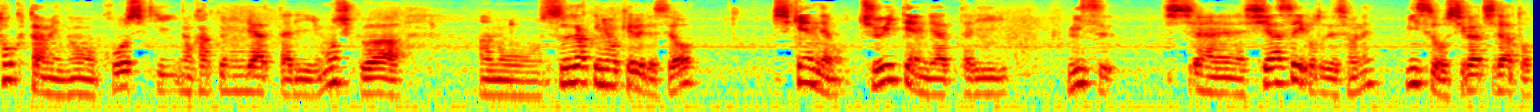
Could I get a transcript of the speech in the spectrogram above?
解くための公式の確認であったりもしくはあの数学におけるですよ。試験でも注意点であったりミスし,、え、しやすいことですよね。ミスをしがちだと。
